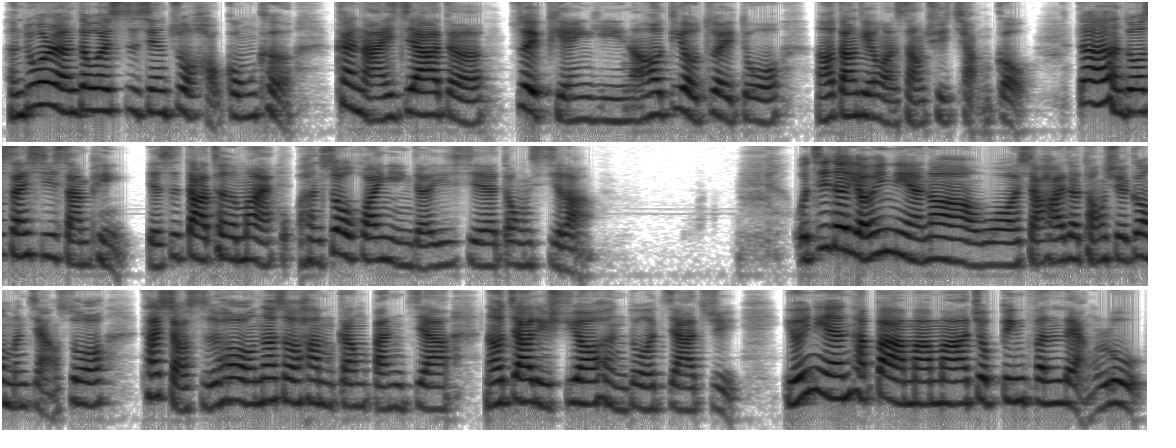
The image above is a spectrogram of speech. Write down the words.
很多人都会事先做好功课，看哪一家的最便宜，然后 deal 最多。然后当天晚上去抢购，当然很多三 C 产品也是大特卖，很受欢迎的一些东西啦。我记得有一年呢，我小孩的同学跟我们讲说，他小时候那时候他们刚搬家，然后家里需要很多家具。有一年他爸爸妈妈就兵分两路，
